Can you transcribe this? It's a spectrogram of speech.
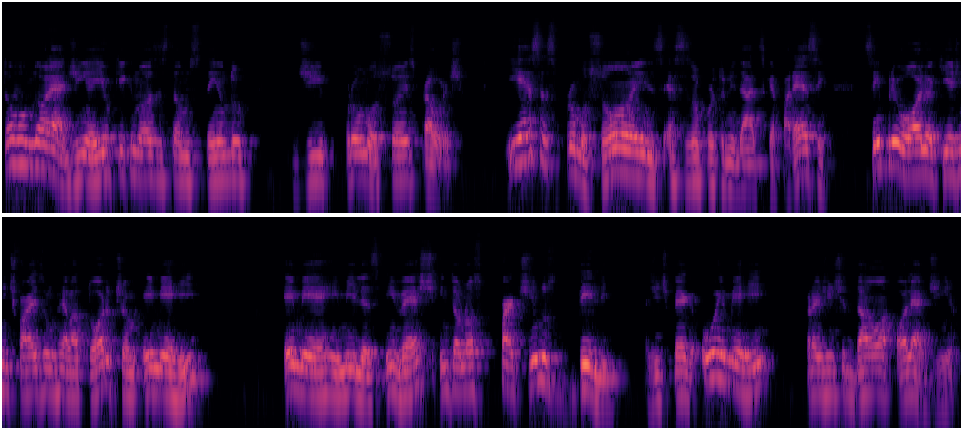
Então vamos dar uma olhadinha aí o que, que nós estamos tendo de promoções para hoje. E essas promoções, essas oportunidades que aparecem, sempre eu olho aqui, a gente faz um relatório que chama MRI, MR Milhas Invest, então nós partimos dele. A gente pega o MRI para a gente dar uma olhadinha,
